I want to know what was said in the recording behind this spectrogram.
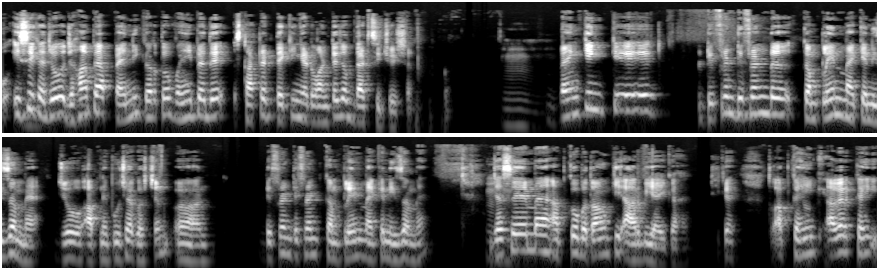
वो इसी का जो जहाँ पे आप पैनिक करते हो वहीं पे they started taking advantage of that situation hmm. Banking के डिफरेंट डिफरेंट कंप्लेन मैकेनिज्म है जो आपने पूछा question different different complain mechanism है। हम्म। जैसे मैं आपको बताऊँ कि आरबीआई का है ठीक है? तो आप कहीं ओके अगर कहीं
